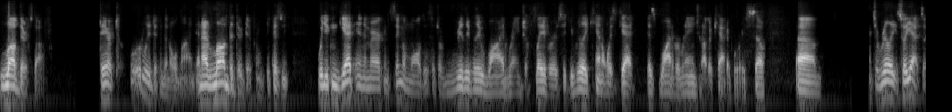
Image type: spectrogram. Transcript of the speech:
Love their stuff. They are totally different than Old Line, and I love that they're different because what you can get in American single malt is such a really, really wide range of flavors that you really can't always get as wide of a range in other categories. So um, it's a really so yeah. So,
